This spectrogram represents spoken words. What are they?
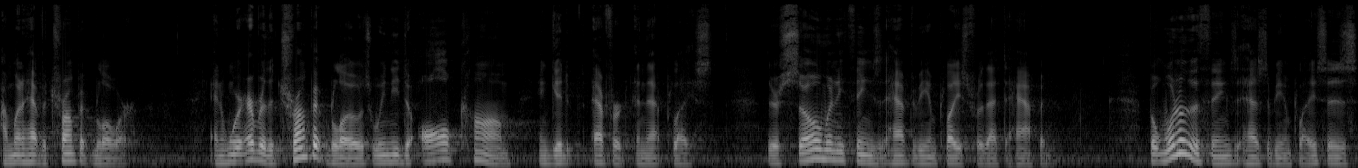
I'm going to have a trumpet blower. And wherever the trumpet blows, we need to all come and get effort in that place. There's so many things that have to be in place for that to happen. But one of the things that has to be in place is,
